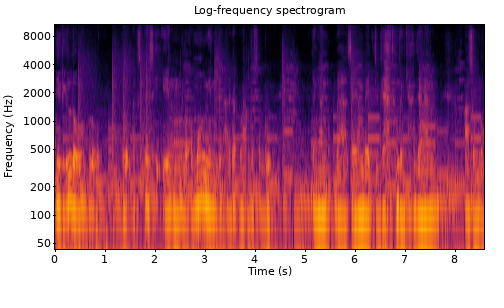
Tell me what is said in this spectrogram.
diri lo, lo lo ekspresiin, lo omongin terhadap orang tersebut dengan bahasa yang baik juga tentunya. Jangan langsung lo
